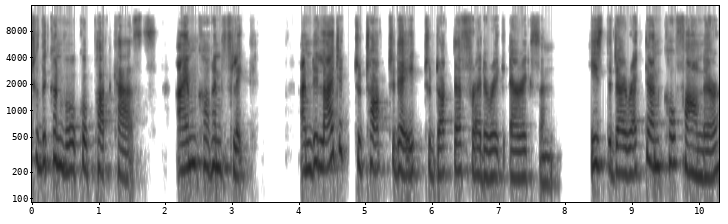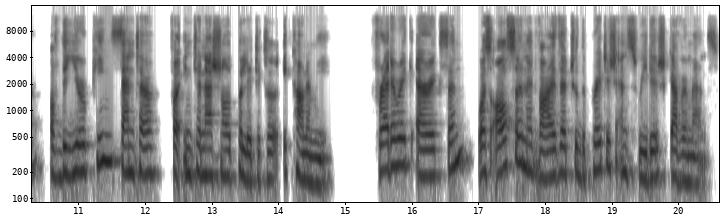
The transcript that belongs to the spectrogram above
To the Convoco podcasts. I'm Corinne Flick. I'm delighted to talk today to Dr. Fredrik Erixon. He's the director and co founder of the European Center for International Political Economy. Fredrik Erixon was also an advisor to the British and Swedish governments.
